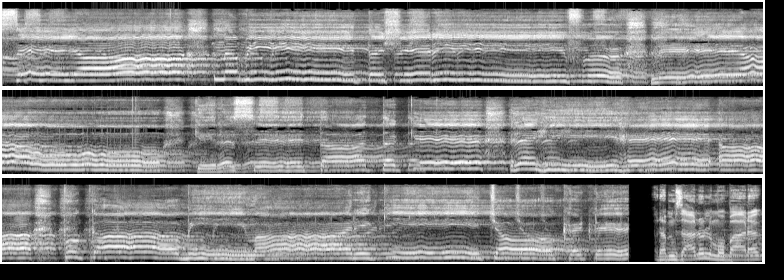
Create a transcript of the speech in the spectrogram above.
से या नबी तशरीफ़ ले आओ कि रसता तक रही है आपका बीमार की चौखट। रमज़ानुल मुबारक,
